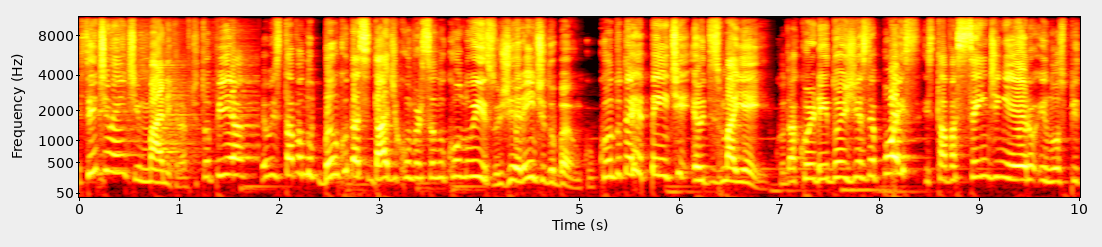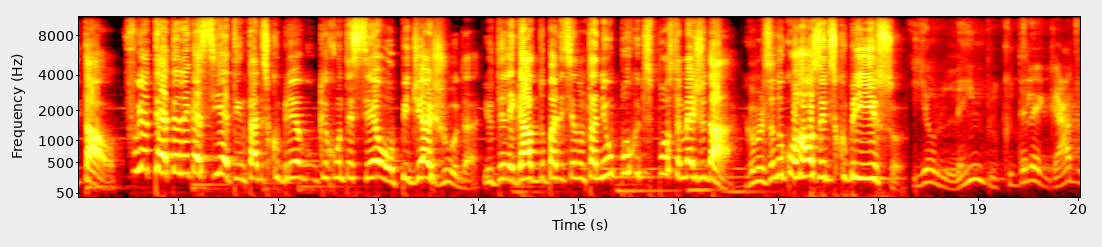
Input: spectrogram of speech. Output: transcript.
Recentemente, em Minecraft Utopia, eu estava no banco da cidade conversando com o Luiz, o gerente do banco, quando de repente eu desmaiei. Quando acordei dois dias depois, estava sem dinheiro e no hospital. Fui até a delegacia tentar descobrir o que aconteceu ou pedir ajuda. E o delegado parecia não estar tá nem um pouco disposto a me ajudar. E conversando com o House, eu descobri isso. E eu lembro que o delegado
